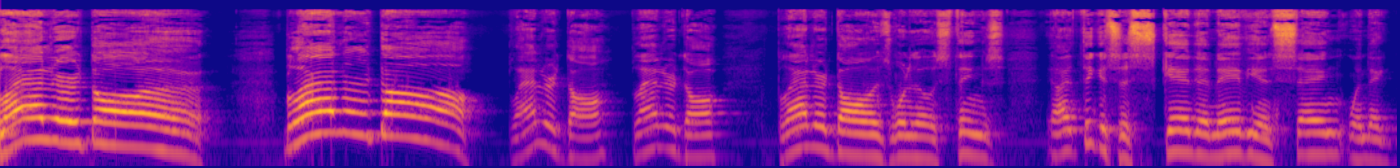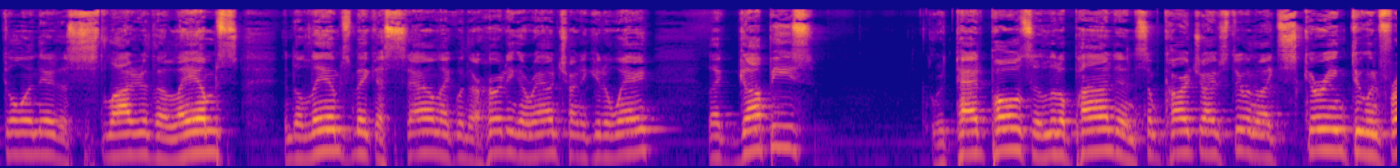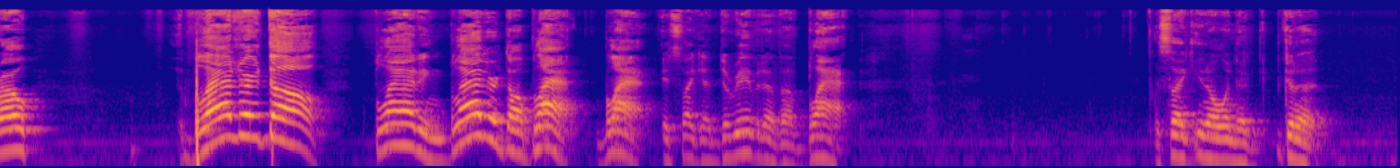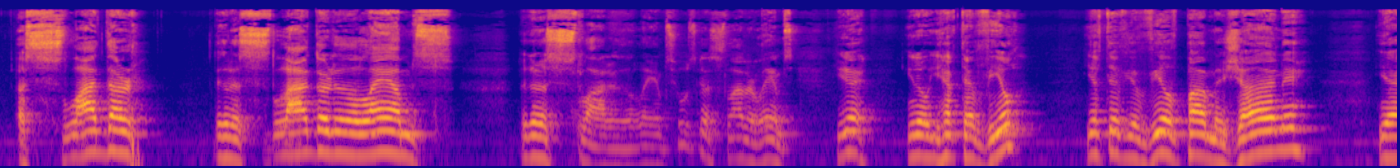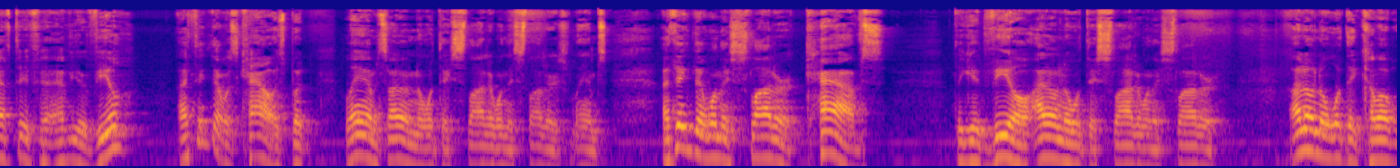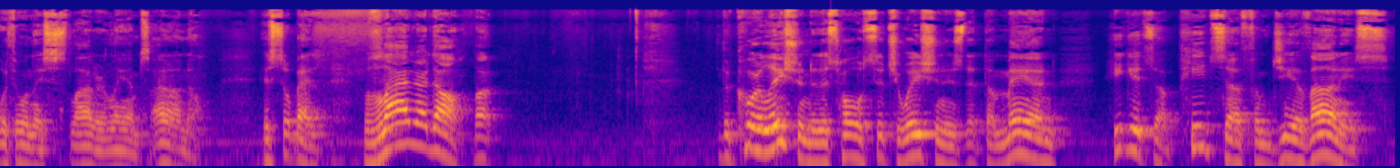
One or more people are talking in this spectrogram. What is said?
Blaterdole. Blaterdole. Blaterdole. Blaterdole. Blaterdole is one of those things. I think it's a Scandinavian saying when they go in there to slaughter the lambs, and the lambs make a sound like when they're hurting around trying to get away, like guppies with tadpoles in a little pond, and some car drives through and they're like scurrying to and fro. Blaterdole, blatting, blaterdole, blat, blat. It's like a derivative of blat. It's like, you know, when they're gonna a slaughter, they're gonna slaughter the lambs. They're gonna slaughter the lambs. Who's gonna slaughter lambs? Yeah, you know, you have to have veal. You have to have your veal parmigiana. You have to have your veal. I think that was cows, but lambs, I don't know what they slaughter when they slaughter lambs. I think that when they slaughter calves, they get veal. I don't know what they slaughter when they slaughter. I don't know what they come up with when they slaughter lambs. I don't know. It's so bad. Vladar, but the correlation to this whole situation is that the man, he gets a pizza from Giovanni's.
